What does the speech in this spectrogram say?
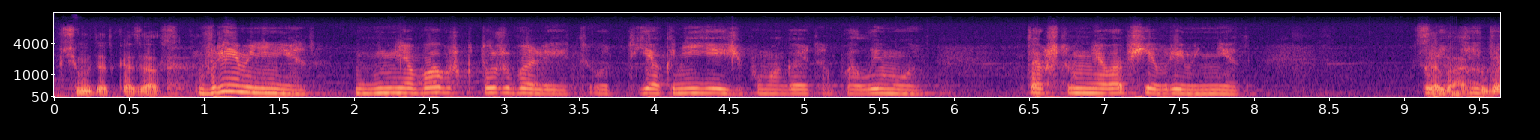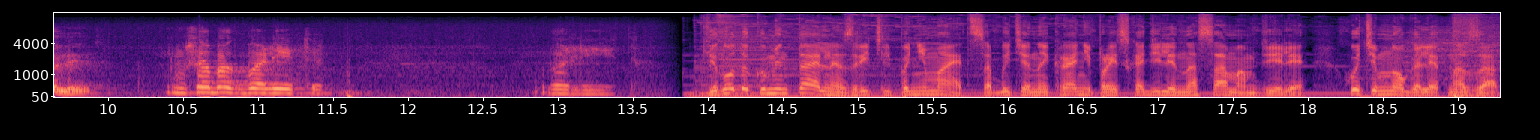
Почему ты отказался? Времени нет. У меня бабушка тоже болеет. Вот я к ней езжу, помогаю там полы мою. Так что у меня вообще времени нет. Собака болеет. Ну, собак болеет. и Болеет. Кино документальное, зритель понимает, события на экране происходили на самом деле, хоть и много лет назад.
